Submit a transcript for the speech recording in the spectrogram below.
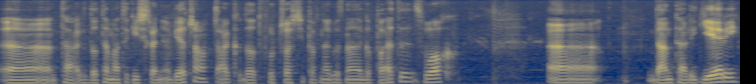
e, tak, do tematyki średniowiecza, tak, do twórczości pewnego znanego poety z Włoch, e, Dante Alighieri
